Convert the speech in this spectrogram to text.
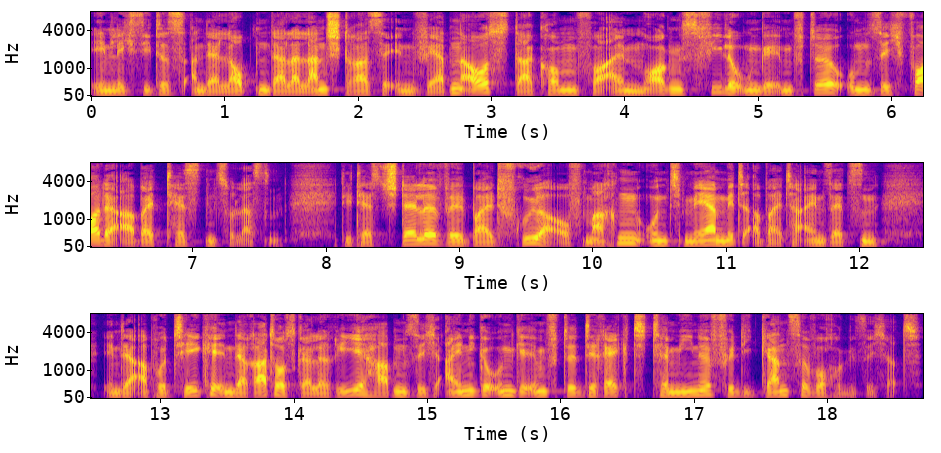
Ähnlich sieht es an der Lauptendaler Landstraße in Werden aus. Da kommen vor allem morgens viele Ungeimpfte, um sich vor der Arbeit testen zu lassen. Die Teststelle will bald früher aufmachen und mehr Mitarbeiter einsetzen. In der Apotheke in der Rathausgalerie haben sich einige Ungeimpfte direkt Termine für die ganze Woche gesichert.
